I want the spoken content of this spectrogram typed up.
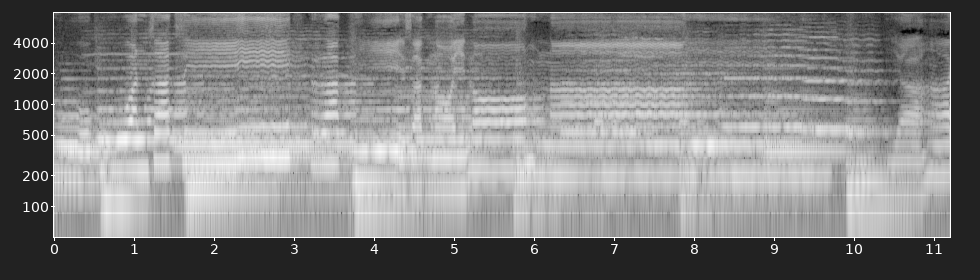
คู่ควรสักสีรักพี่สักหน่อยน้องนา ให้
